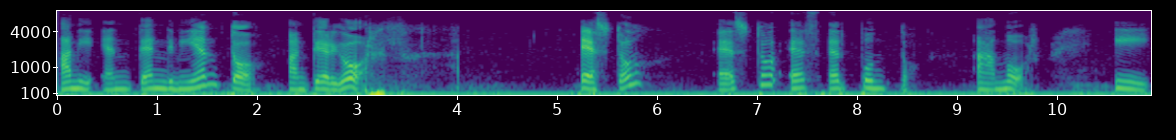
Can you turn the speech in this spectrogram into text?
a mi entendimiento anterior. Esto esto es el punto. Amor. Y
